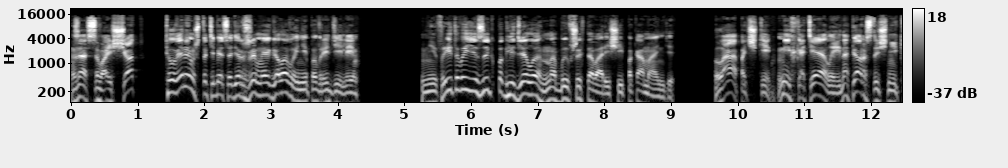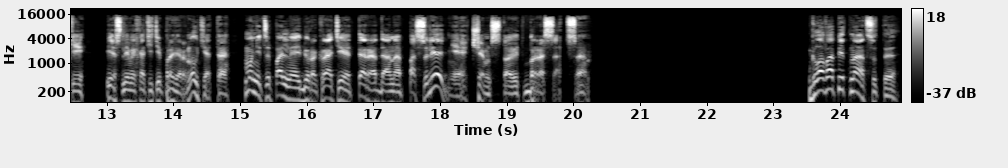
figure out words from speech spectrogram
«За свой счет? Ты уверен, что тебе содержимое головы не повредили?» Нефритовый язык поглядела на бывших товарищей по команде. «Лапочки, мягкотелые, наперсточники. Если вы хотите провернуть это, муниципальная бюрократия Терадана последняя, чем стоит бросаться». Глава 15.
